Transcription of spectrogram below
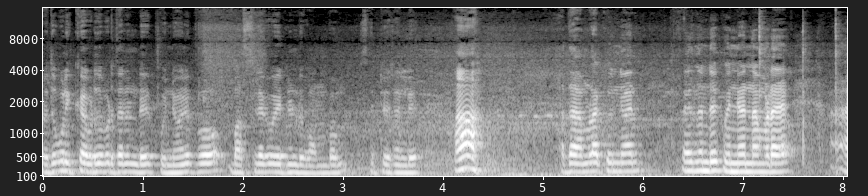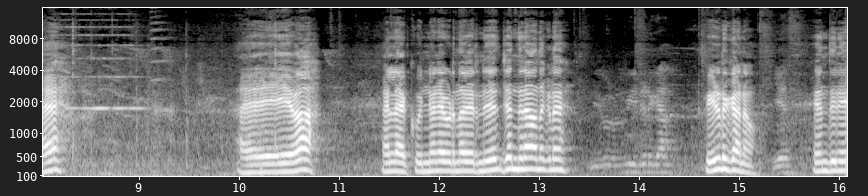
ഋതു കുളിക്കുക ഇവിടെ പെടുത്താനുണ്ട് കുഞ്ഞോനിപ്പോൾ ബസ്സിലൊക്കെ വരുന്നുണ്ട് വമ്പം സിറ്റുവേഷനിൽ ആ അതാ നമ്മളെ കുഞ്ഞോൻ വരുന്നുണ്ട്. കുഞ്ഞോൻ നമ്മുടെ ഏ? ഏയ് അല്ല കുഞ്ഞോനെ എവിടുന്ന വരുന്നത്? എന്തിനാ വന്നിക്കണേ? വീട് എടുക്കാനോ എന്തിന്?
